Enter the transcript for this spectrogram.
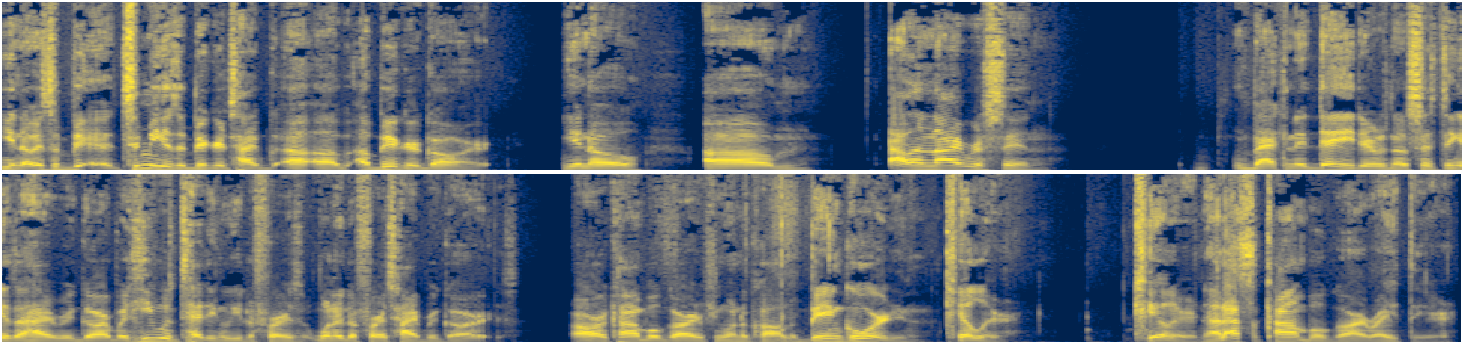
you know, it's a to me is a bigger type, uh, a, a bigger guard. You know, um, Allen Iverson. Back in the day, there was no such thing as a hybrid guard, but he was technically the first, one of the first hybrid guards, or combo guard, if you want to call it. Ben Gordon, killer, killer. Now that's a combo guard right there.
